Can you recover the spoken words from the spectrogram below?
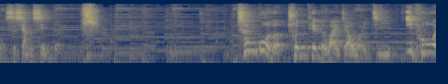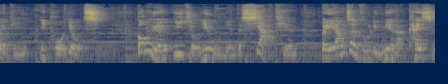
我是相信的。撑过了春天的外交危机，一波未平，一波又起。公元一九一五年的夏天，北洋政府里面啊开始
